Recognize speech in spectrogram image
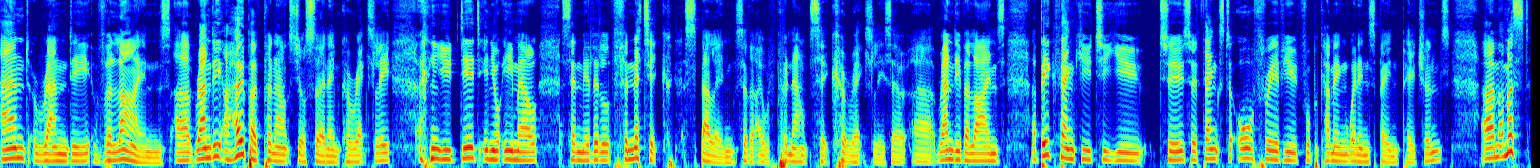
and Randy Valines. Uh, Randy, I hope I've pronounced your surname correctly. you did in your email send me a little phonetic spelling so that I would pronounce it correctly. So, uh, Randy Valines, a big thank you to you too. So thanks to all three of you for becoming When in Spain patrons. Um, I must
